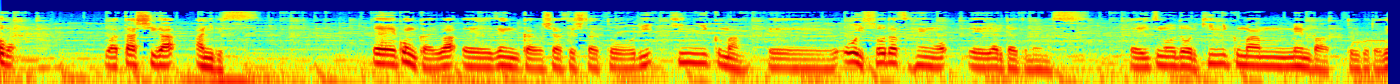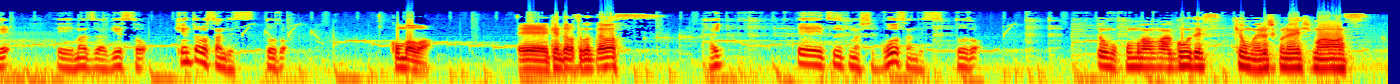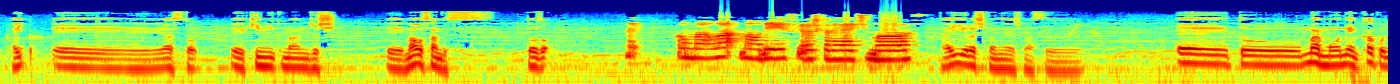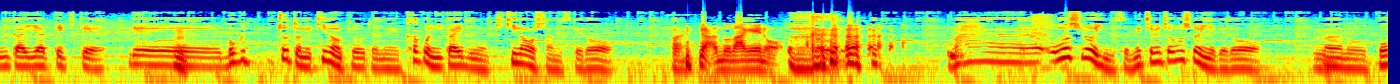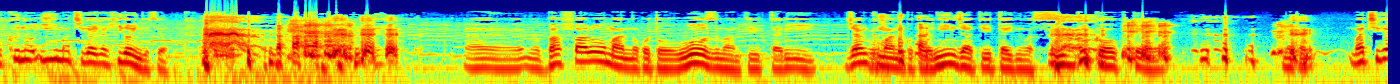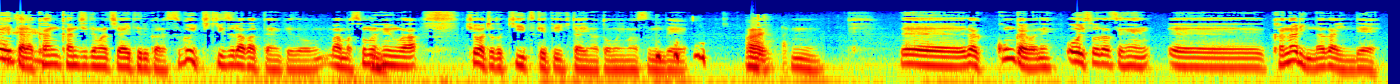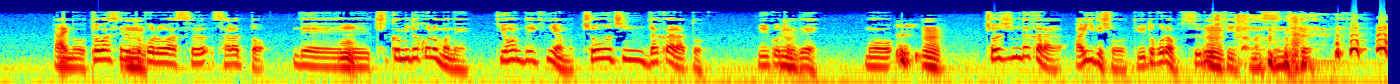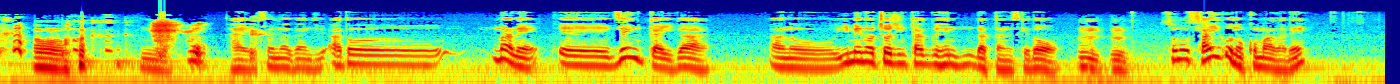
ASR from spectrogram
どうも、私が兄です。えー今回は、えー前回お知らせした通り、筋肉マン、えー大い争奪編を、えーやりたいと思います。えーいつも通り筋肉マンメンバーということで、えーまずはゲスト、ケンタロウさんです。どうぞ。こんばんは。えー、ケンタロスでございます。はい。えー続きまして、ゴーさんです。どうぞ。どうもこんばんは、ゴーです。今日もよろしくお願いします。はい。えー、ラスト、えー筋肉マン女子、えー、マオさんです。どうぞ。こんばんは、まおです。よろしくお願いします。はい、よろしくお願いします。えっ、と、まあもうね、過去2回やってきて、で、僕、ちょっとね、昨日今日とね、過去2回分を聞き直したんですけど、あの投げの？まあ、面白いんですよ。めちゃめちゃ面白いんやけど、うんあの、僕の言い間違いがひどいんですよ。バッファローマンのことをウォーズマンって言ったり、ジャンクマンのことを忍者って言ったりのがすっごく多くて、なんか、間違えたらカンカンじで間違えてるからすごい聞きづらかったんやけど、まあまあその辺は、今日はちょっと気ぃつけていきたいなと思いますんで、はい。うん。で、だ今回はね、大い争奪編、えー、かなり長いんで、あの、飛ばせるところはさ,、さらっと。で、うん突っ込みどころもね、基本的にはもう超人だからということで、もう、うん。超人だからありでしょうっていうところはスルーしていきますんで、はい。はい、そんな感じで。あと、まあね、えー、前回が、あの、夢の超人タッグ編だったんですけど、うん、うん。その最後のコマがね、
